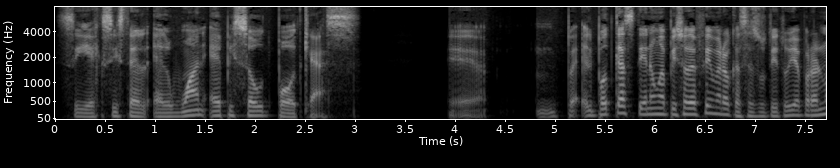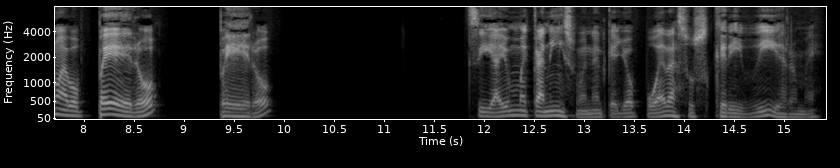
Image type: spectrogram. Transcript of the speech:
si existe el One Episode Podcast. Eh, el podcast tiene un episodio efímero que se sustituye por el nuevo, pero, pero, si hay un mecanismo en el que yo pueda suscribirme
